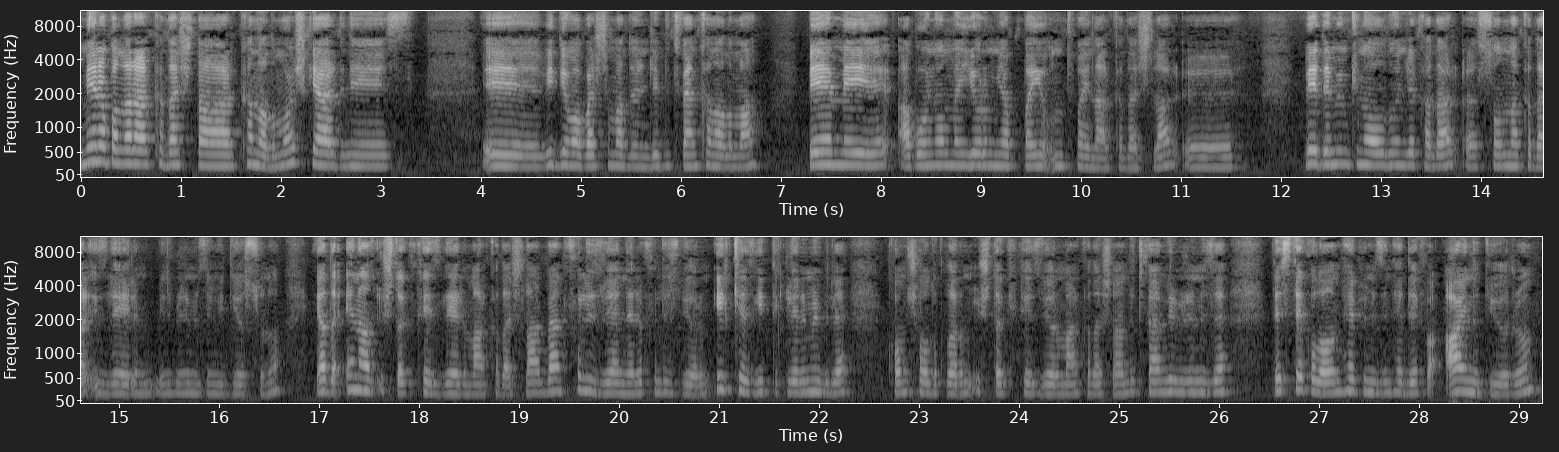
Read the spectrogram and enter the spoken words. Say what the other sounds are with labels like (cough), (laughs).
Merhabalar arkadaşlar kanalıma hoş geldiniz. Ee, videoma başlamadan önce lütfen kanalıma beğenmeyi, abone olmayı, yorum yapmayı unutmayın arkadaşlar. Ee, ve de mümkün olduğunca kadar e, sonuna kadar izleyelim birbirimizin videosunu. Ya da en az 3 dakika izleyelim arkadaşlar. Ben full izleyenleri full izliyorum. İlk kez gittiklerimi bile komşu olduklarım 3 dakika izliyorum arkadaşlar. Lütfen birbirimize destek olalım. Hepimizin hedefi aynı diyorum.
